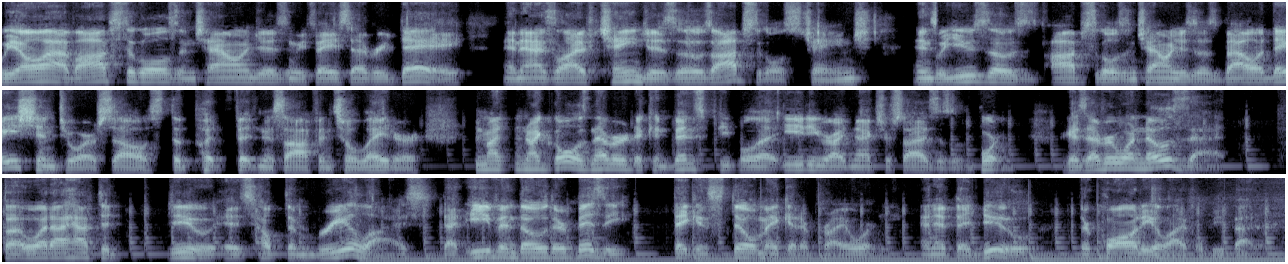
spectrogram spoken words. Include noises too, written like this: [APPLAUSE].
we all have obstacles and challenges we face every day. And as life changes, those obstacles change. And we use those obstacles and challenges as validation to ourselves to put fitness off until later. And my, my goal is never to convince people that eating right and exercise is important because everyone knows that. But what I have to do is help them realize that even though they're busy, they can still make it a priority. And if they do, their quality of life will be better.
